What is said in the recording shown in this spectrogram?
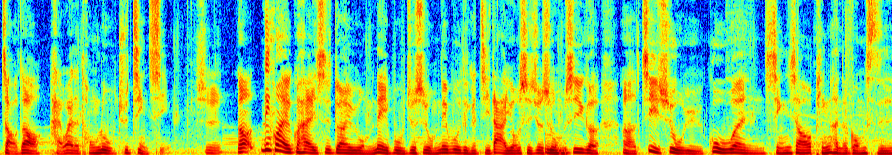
找到海外的通路去进行。是，然后另外一块是关于我们内部，就是我们内部的一个极大优势，就是我们是一个、嗯、呃技术与顾问行销平衡的公司。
